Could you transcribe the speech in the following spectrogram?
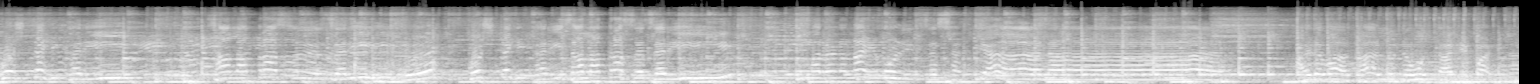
गोष्ट ही खरी झाला त्रास जरी. गोष्ट ही खरी झाला त्रास जरी. मरण नाही मुळीच सत्याला. आडवा घालून उताने पाडणार.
